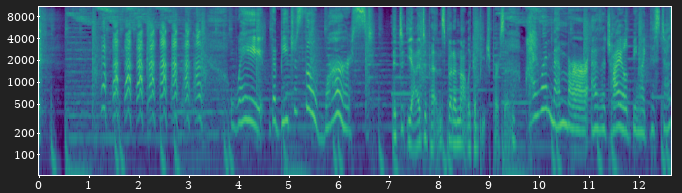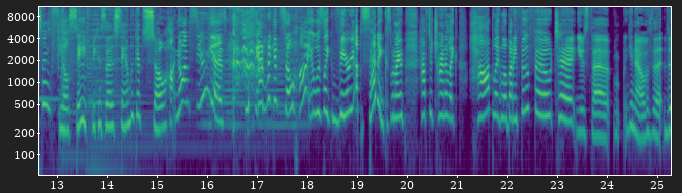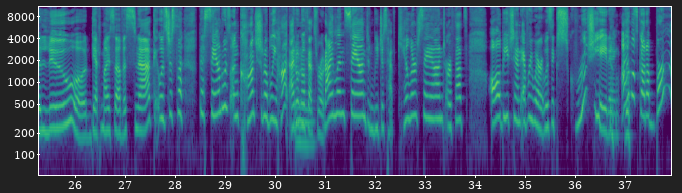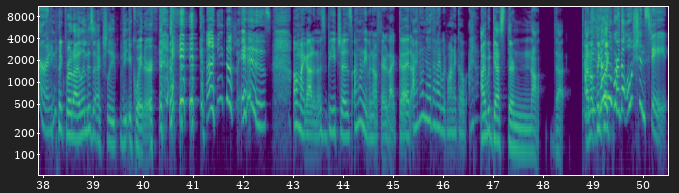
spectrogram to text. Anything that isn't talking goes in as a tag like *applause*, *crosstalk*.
*laughs* Wait, the beach is the worst. It yeah, it depends, but I'm not like a beach person. I remember as a child being like, this doesn't feel safe because the sand would get so hot. No, I'm serious. The *laughs* sand would get so hot. It was like very upsetting because when I have to try to like hop like little bunny foo foo to use the, you know, the the loo or get myself a snack, it was just the the sand was unconscionably hot. I don't know if mm. that's Rhode Island sand and we just have killer sand or if that's all beach sand everywhere. It was excruciating. *laughs* I almost got a burn. Like Rhode Island is actually the equator. *laughs* *laughs* kind of is. Oh my god, and those beaches. I don't even know if they're that good. I don't know that I would want to go. I don't. Know. I would guess they're not that. I, don't mean, think no, like we're the ocean state.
